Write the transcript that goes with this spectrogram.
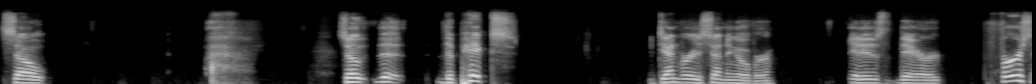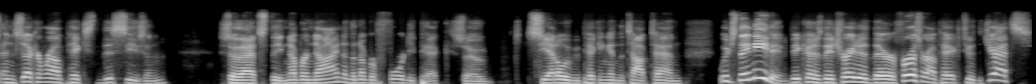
So, so the the picks Denver is sending over, it is their first and second round picks this season. So that's the number nine and the number 40 pick. So Seattle would be picking in the top 10, which they needed because they traded their first round pick to the Jets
